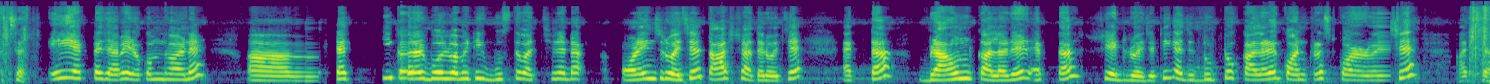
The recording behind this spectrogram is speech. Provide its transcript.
আচ্ছা এই একটা যাবে এরকম ধরনের। এটা কি কালার বলব আমি ঠিক বুঝতে পারছি না, এটা অরেঞ্জ রয়েছে তার সাথে রয়েছে একটা ব্রাউন কালারের একটা শেড রয়েছে ঠিক আছে? দুটো কালারে কন্ট্রাস্ট করা রয়েছে। আচ্ছা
